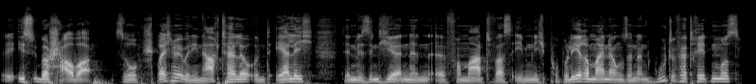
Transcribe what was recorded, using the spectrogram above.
äh, ist überschaubar. So, sprechen wir über die Nachteile und ehrlich, denn wir sind hier in einem äh, Format, was eben nicht populäre Meinungen, sondern gute vertreten muss.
